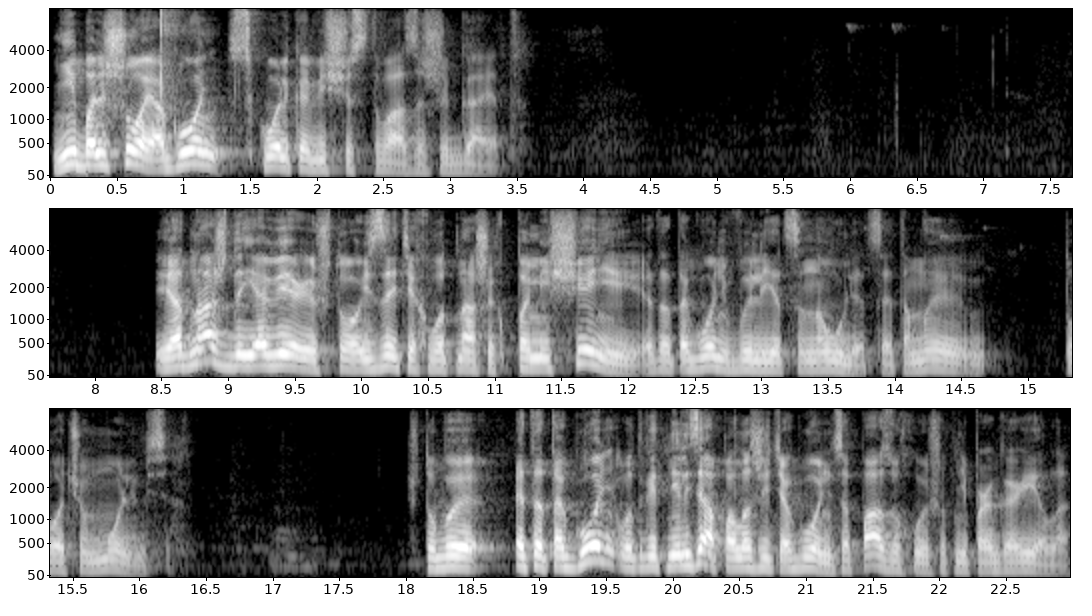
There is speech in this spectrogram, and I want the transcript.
Небольшой огонь, сколько вещества зажигает – И однажды я верю, что из этих вот наших помещений этот огонь выльется на улице. Это мы то, о чем молимся. Чтобы этот огонь, вот говорит, нельзя положить огонь за пазуху, чтобы не прогорело.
